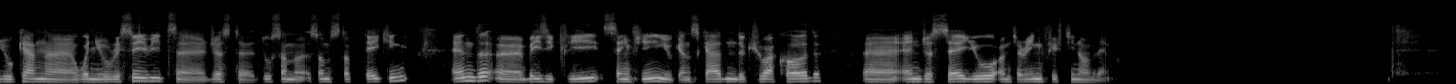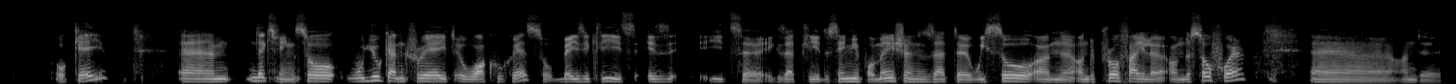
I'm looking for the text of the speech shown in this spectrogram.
you can, when you receive it, just do some some stock taking, and basically same thing. You can scan the QR code and just say you entering 15 of them. Okay, um, next thing, so you can create a work request. So basically, it's, it's, it's uh, exactly the same information that uh, we saw on uh, on the profile uh, on the software, uh, on the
